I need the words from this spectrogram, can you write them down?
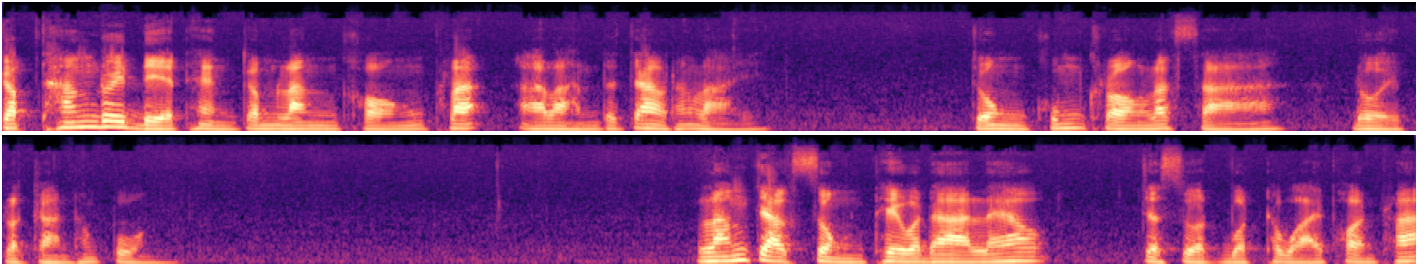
กับทั้งด้วยเดชแห่งกำลังของพระอารหันตเจ้าทั้งหลาย จงคุ้มครองรักษาโดยประการทั้งปวง หลังจากส่งเทวดาแล้วจะสวดบทถวายพรพระ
